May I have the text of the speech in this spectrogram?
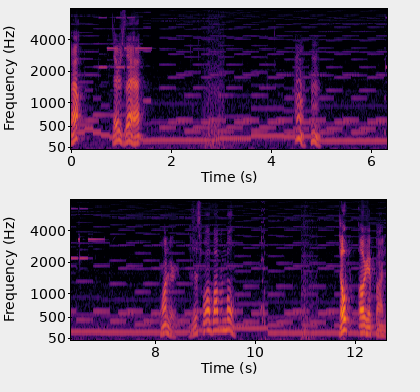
Well, there's that. Oh, hmm. Wonder, is this wall bobbable? Nope. Okay, fine.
